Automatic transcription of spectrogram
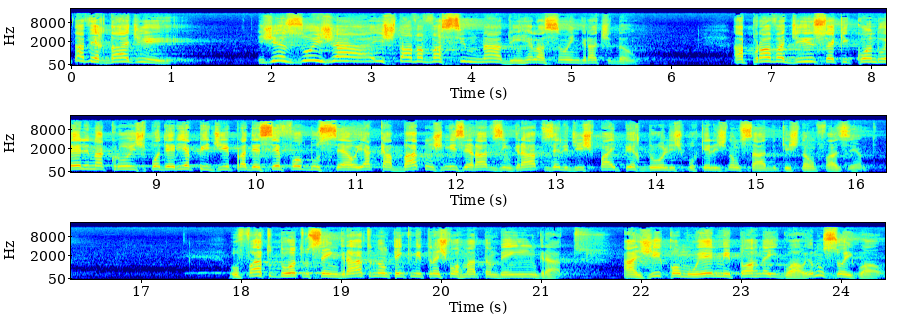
Na verdade, Jesus já estava vacinado em relação à ingratidão. A prova disso é que quando ele na cruz poderia pedir para descer fogo do céu e acabar com os miseráveis ingratos, ele diz: Pai, perdoa-lhes porque eles não sabem o que estão fazendo. O fato do outro ser ingrato não tem que me transformar também em ingrato. Agir como ele me torna igual. Eu não sou igual.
